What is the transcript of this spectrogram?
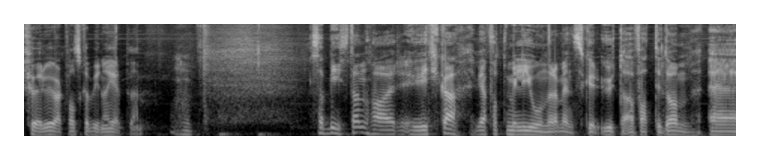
før vi i hvert fall skal begynne å hjelpe dem. Mm. Så bistand har virka. Vi har fått millioner av mennesker ut av fattigdom. Eh,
